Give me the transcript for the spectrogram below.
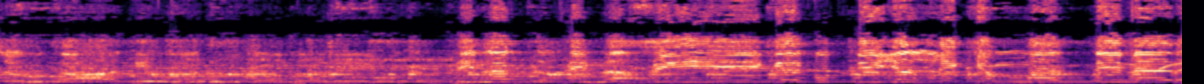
ಚೌಕಾಗಿ ಬರುತ್ತವರೇ ದಿನ ಸೀಗೆ ಬುದ್ಧಿಯಲ್ಲಿ ಕೆಮ್ಮತ್ತಿನರೆ.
